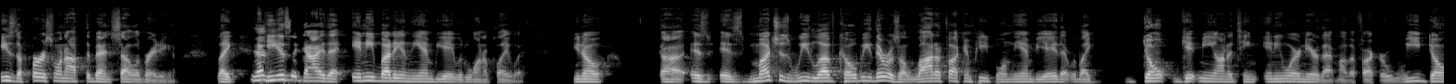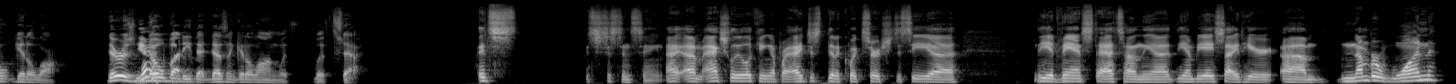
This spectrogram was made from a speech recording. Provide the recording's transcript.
He's the first one off the bench celebrating him. Like he is a guy that anybody in the NBA would want to play with. You know, uh, as as much as we love Kobe, there was a lot of fucking people in the NBA that were like, "Don't get me on a team anywhere near that motherfucker. We don't get along." There is Yeah. nobody that doesn't get along with with Steph. It's it's just insane. I, I'm actually looking up. I just did a quick search to see uh, the advanced stats on the uh, the NBA site here. Um, number one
